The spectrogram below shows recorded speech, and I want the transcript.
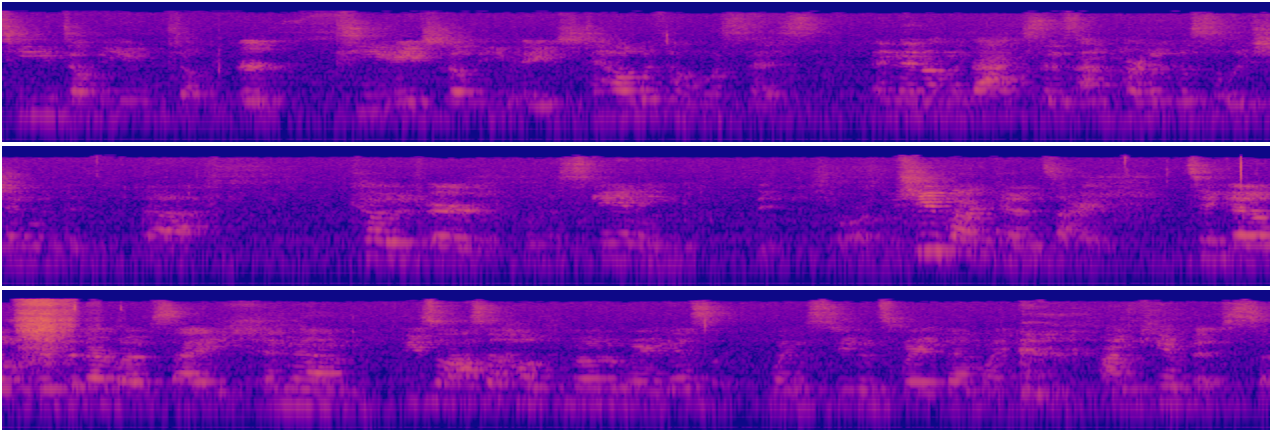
TWW, or THWH, to hell with homelessness. And then on the back says, I'm part of the solution with the uh, code, or with the scanning, QR code, sorry, to go visit our website. And um, these will also help promote awareness when students wear them like on campus, so.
